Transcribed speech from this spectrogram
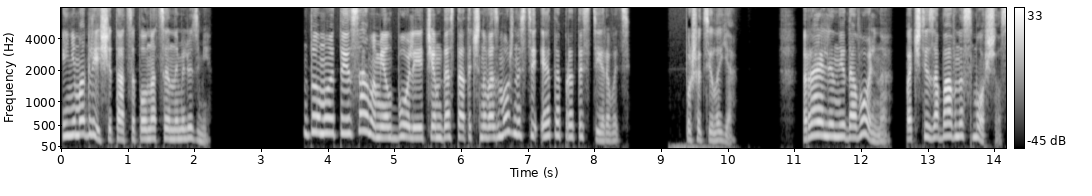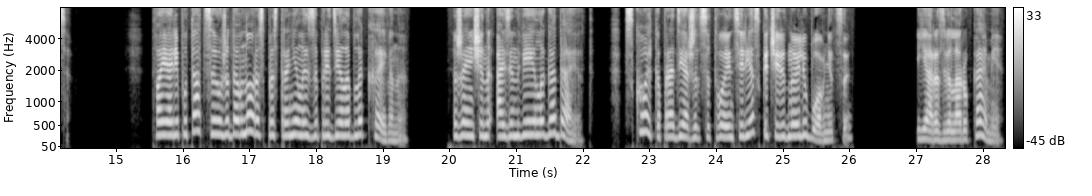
и не могли считаться полноценными людьми. Думаю, ты и сам имел более чем достаточно возможности это протестировать. — пошутила я. Райлин недовольна, почти забавно сморщился. «Твоя репутация уже давно распространилась за пределы Блэкхейвена. Женщины Айзенвейла гадают, сколько продержится твой интерес к очередной любовнице?» Я развела руками,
